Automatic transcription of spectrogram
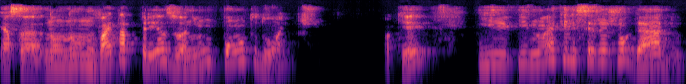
essa, não, não, não vai estar tá preso a nenhum ponto do ônibus. Ok? E, e não é que ele seja jogado,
